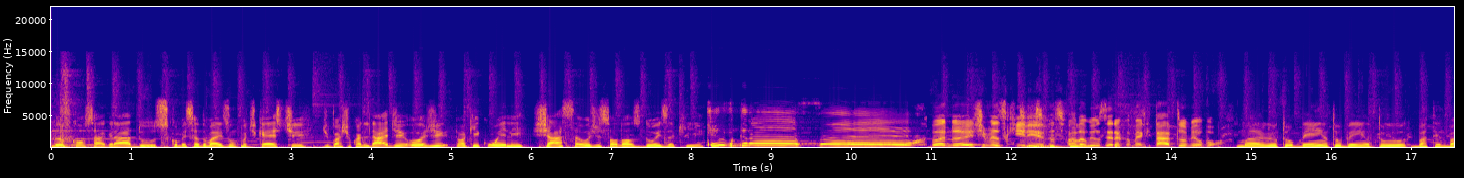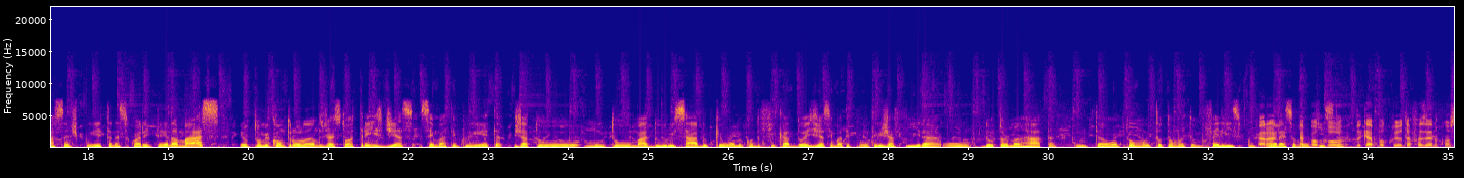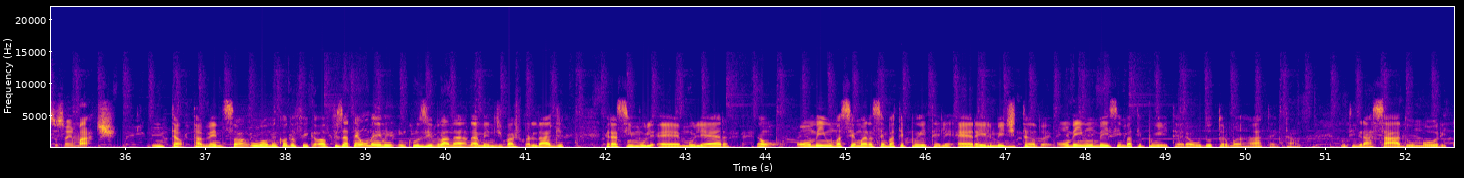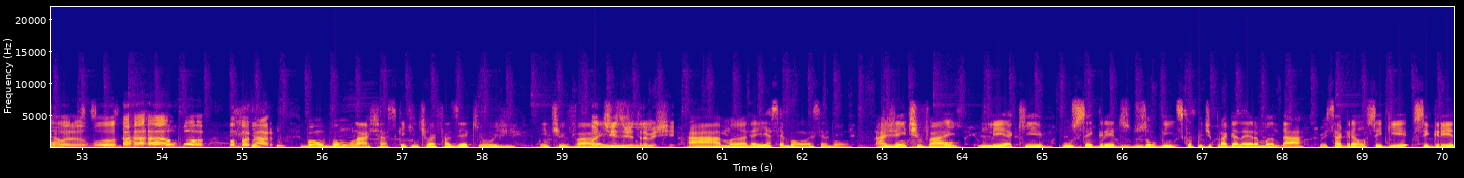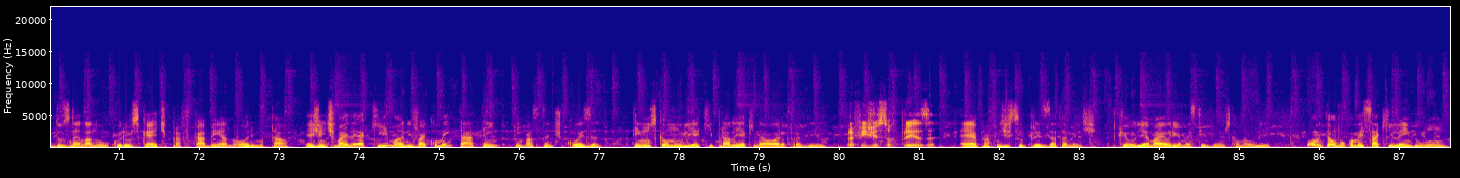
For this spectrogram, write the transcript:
Meus consagrados! Começando mais um podcast de baixa qualidade. Hoje tô aqui com ele, Chassa. Hoje só nós dois aqui. Desgraça! Boa noite, meus queridos. Fala, Wilzeira, como é que tá tu, meu bom? Mano, eu tô bem, eu tô bem. Eu tô batendo bastante punheta nessa quarentena, mas eu tô me controlando. Já estou há três dias sem bater punheta. Já tô muito maduro e sábio, porque o homem, quando fica dois dias sem bater punheta, ele já vira o Dr. Manhattan. Então, tô muito, tô muito feliz por, Caralho, por essa daqui conquista. A pouco, daqui a pouco o Will tá fazendo construção em Marte. Então, tá vendo só? O homem quando fica. Eu fiz até um meme, inclusive, lá na, na meme de baixa qualidade. Era assim, mulher, é, mulher. Não, homem uma semana sem bater punheta. Ele, era ele meditando. É, homem um mês sem bater punheta. Era o Dr. Manhattan e tal. Muito engraçado, humor e tal. Humor, humor. humor, Bolsonaro. Bom, vamos lá, Chas. O que, que a gente vai fazer aqui hoje? A gente vai. Rodízio de travesti. Ah, mano, aí ia ser bom, ia ser bom. A gente vai ler aqui os segredos dos ouvintes que eu pedi pra galera mandar no Instagram segredos, né, lá no Curioscat pra ficar bem anônimo e tal. E a gente vai ler aqui, mano, e vai comentar. Tem, tem bastante coisa. Tem uns que eu não li aqui pra ler aqui na hora pra ver. Pra fingir surpresa. É, pra fingir surpresa, exatamente. Porque eu li a maioria, mas teve uns que eu não li. Bom, então eu vou começar aqui lendo um.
